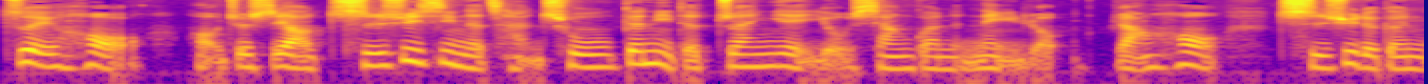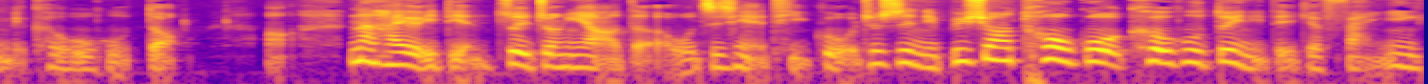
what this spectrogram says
最后。好，就是要持续性的产出跟你的专业有相关的内容，然后持续的跟你的客户互动。啊，那还有一点最重要的，我之前也提过，就是你必须要透过客户对你的一个反应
